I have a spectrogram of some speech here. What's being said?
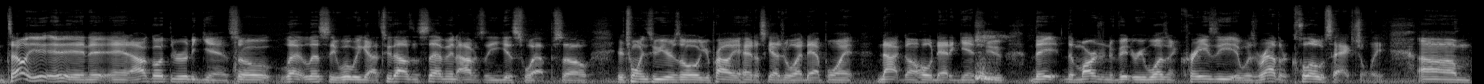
I'm telling you, and, and I'll go through it again. So let, let's see what we got. 2007, obviously you get swept. So you're 22 years old. You're probably ahead of schedule at that point. Not gonna hold that against you. They the margin of victory wasn't crazy. It was rather close actually. Um,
